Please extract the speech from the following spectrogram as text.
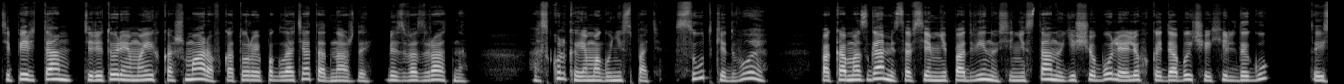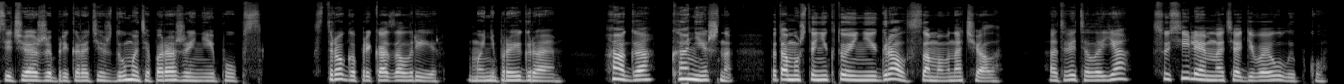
Теперь там территория моих кошмаров, которые поглотят однажды, безвозвратно. А сколько я могу не спать? Сутки, двое? Пока мозгами совсем не подвинусь и не стану еще более легкой добычей Хильдегу? «Ты сейчас же прекратишь думать о поражении, Пупс», — строго приказал Риер. «Мы не проиграем». «Ага, конечно, потому что никто и не играл с самого начала», — ответила я, с усилием натягивая улыбку.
